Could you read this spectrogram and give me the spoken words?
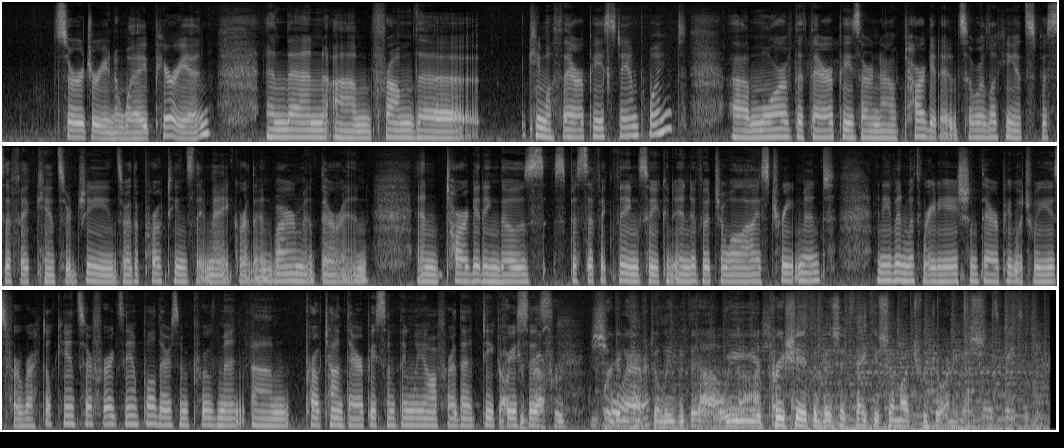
surgery in a way, period. And then um, from the chemotherapy standpoint, uh, more of the therapies are now targeted. So we're looking at specific cancer genes or the proteins they make or the environment they're in and targeting those specific things so you can individualize treatment. And even with radiation therapy, which we use for rectal cancer, for example, there's improvement. Um, proton therapy is something we offer that decreases. Dr. Bafford, Sure. we're going to have to leave it there. Oh, we gosh. appreciate the visit. Thank you so much for joining us.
